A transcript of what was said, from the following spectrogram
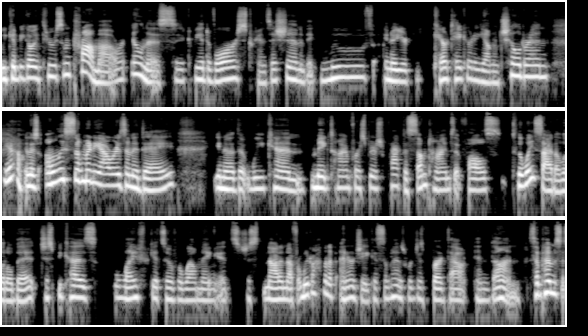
we could be going through some trauma or illness. It could be a divorce, transition, a big move. You know, you're caretaker to young children. Yeah. And there's only so many hours in a day, you know, that we can make time for a spiritual practice. Sometimes it falls to the wayside a little bit just because life gets overwhelming. It's just not enough. Or we don't have enough energy because sometimes we're just burnt out and done. Sometimes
